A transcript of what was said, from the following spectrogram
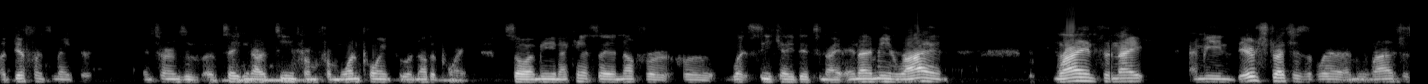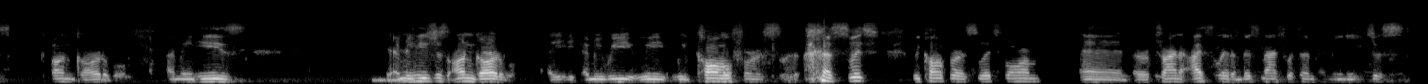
a difference maker in terms of, of taking our team from from one point to another point. So I mean, I can't say enough for for what CK did tonight. And I mean, Ryan, Ryan tonight. I mean, there's stretches of where I mean Ryan's just unguardable. I mean, he's I mean, he's just unguardable. I, I mean, we we we call for a, a switch. We call for a switch for him, and or trying to isolate a mismatch with him. I mean, he just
